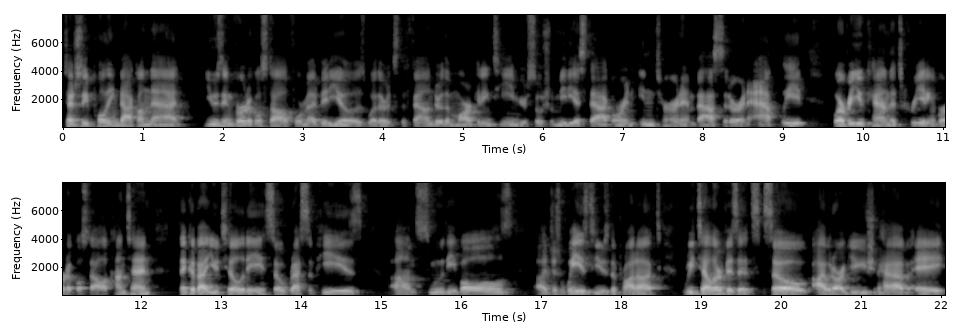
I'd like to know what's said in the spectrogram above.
potentially pulling back on that, using vertical style format videos, whether it's the founder, the marketing team, your social media stack, or an intern, ambassador, an athlete, whoever you can that's creating vertical style content. Think about utility. So, recipes, um, smoothie bowls, uh, just ways to use the product. Retailer visits. So I would argue you should have a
